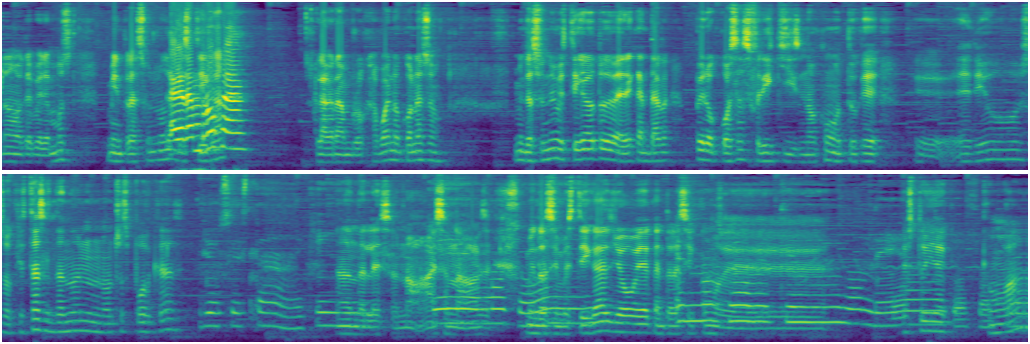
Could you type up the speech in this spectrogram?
No, deberemos, mientras uno La gran bruja. La gran bruja. Bueno, con eso. Mientras uno investiga, otro debería cantar, pero cosas frikis, no como tú que. Eh, eh, Dios, o que estás cantando en otros podcasts. Dios está aquí. Ándale, eso, no, eso no. mientras investigas, yo voy a cantar así como de. Estoy aquí. ¿Cómo va?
